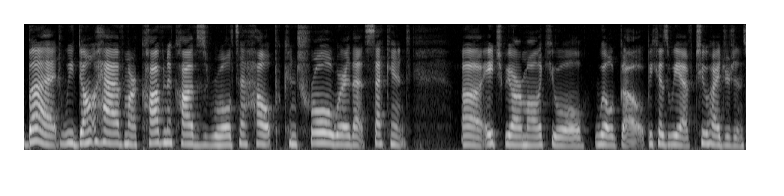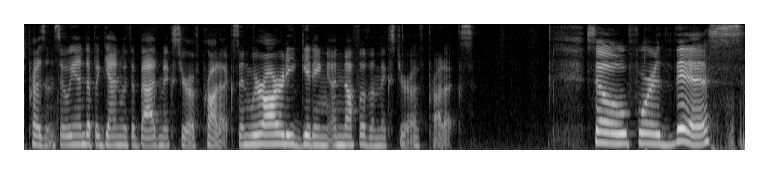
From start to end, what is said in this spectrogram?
but we don't have Markovnikov's rule to help control where that second uh, HBr molecule will go because we have two hydrogens present. So we end up again with a bad mixture of products, and we're already getting enough of a mixture of products. So for this,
